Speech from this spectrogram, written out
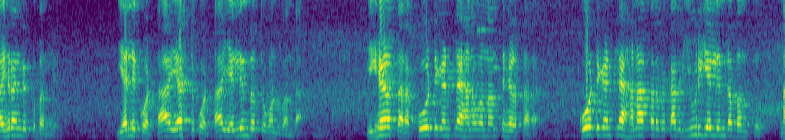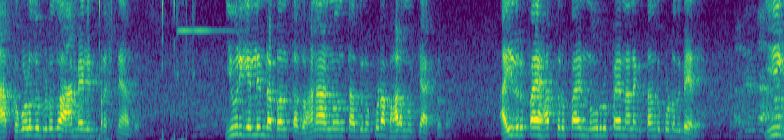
ಬಹಿರಂಗಕ್ಕೆ ಬರಲಿ ಎಲ್ಲಿ ಕೊಟ್ಟ, ಎಷ್ಟು ಕೊಟ್ಟ, ಎಲ್ಲಿಂದ ತೊಗೊಂಡು ಬಂದ? ಈಗ ಹೇಳ್ತಾರೆ, ಕೋಟಿ ಗಂಟ್ಲೆ ಹಣವನ್ನು ಅಂತ ಹೇಳ್ತಾರೆ. ಕೋಟಿ ಗಂಟ್ಲೆ ಹಣ ತರಬೇಕಾದ್ರೆ ಇವ್ರಿಗೆ ಎಲ್ಲಿಂದ ಬಂತು? ನಾ ತಗೊಳ್ಳೋದು ಬಿಡೋದು ಆಮೇಲಿನ ಪ್ರಶ್ನೆ ಅದು. ಇವ್ರಿಗೆ ಎಲ್ಲಿಂದ ಬಂತದು? ಹಣ ಅನ್ನುವಂಥದ್ದು ಕೂಡ ಬಹಳ ಮುಖ್ಯ ಆಗ್ತದೆ. ಐದು ರೂಪಾಯಿ, ಹತ್ತು ರೂಪಾಯಿ, ನೂರು ರೂಪಾಯಿ ನನಗೆ ತಂದು ಕೊಡೋದು ಬೇರೆ. ಈಗ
